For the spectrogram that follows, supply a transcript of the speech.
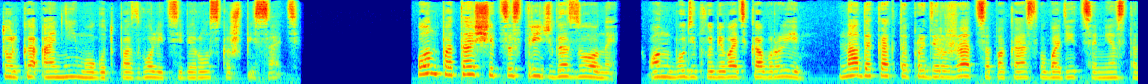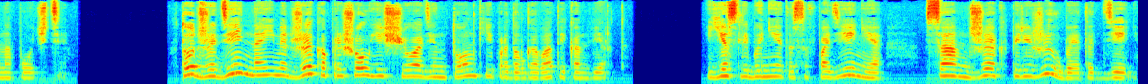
только они могут позволить себе роскошь писать. Он потащится стричь газоны, он будет выбивать ковры. Надо как-то продержаться, пока освободится место на почте. В тот же день на имя Джека пришел еще один тонкий продолговатый конверт. Если бы не это совпадение, сам Джек пережил бы этот день,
